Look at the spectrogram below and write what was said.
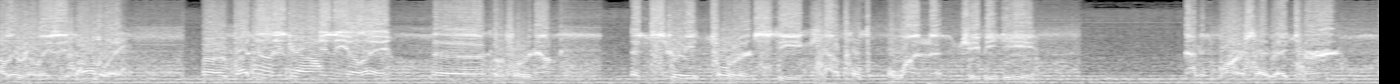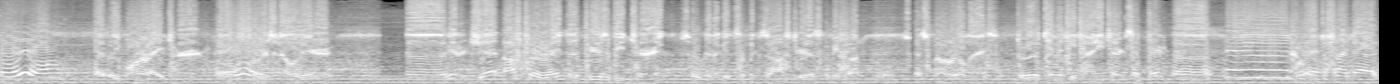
Oh, they're real lazy. All the way. Uh, button in, in the LA. Uh, coming forward now. Heading straight towards the Catapult 1 JBD. Having more slight right turn. Oh. Slightly more right turn. Towards an elevator. Uh, we got a jet off to our right that appears to be turning, so we're gonna get some exhaust here. That's gonna be fun. It's gonna smell real nice. Do we have Timothy Tiny turns up there? Uh, we'll have to find out.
